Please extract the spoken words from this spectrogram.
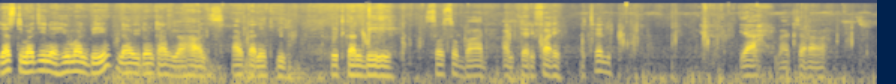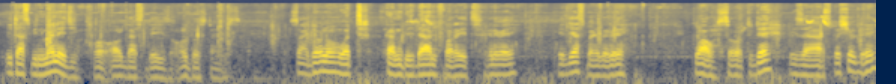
Just imagine a human being. Now you don't have your hands. How can it be? It can be so so bad and terrifying. I tell you. Yeah, but uh, it has been managing for all those days, all those times. So I don't know what can be done for it. Anyway, it's just by the way. Wow, so today is a special day.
